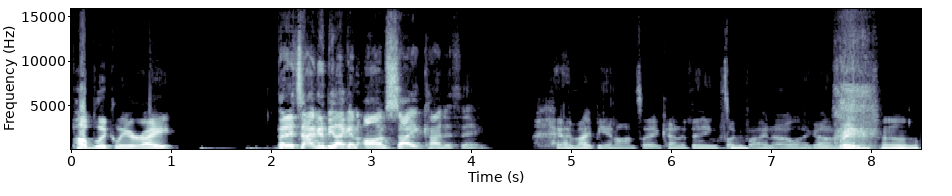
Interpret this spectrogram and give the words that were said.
publicly, right? but it's not going to be like an on-site kind of thing. It might be an on-site kind of thing. Fuck Mhm. if I know. Like, I don't know. ratings. Oh.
